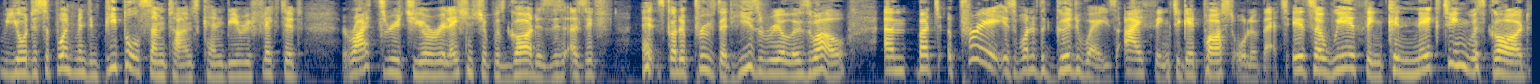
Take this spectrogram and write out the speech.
your disappointment in people sometimes can be reflected right through to your relationship with God as, as if it's got to prove that he's real as well. Um, but prayer is one of the good ways, I think, to get past all of that. It's a weird thing. Connecting with God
